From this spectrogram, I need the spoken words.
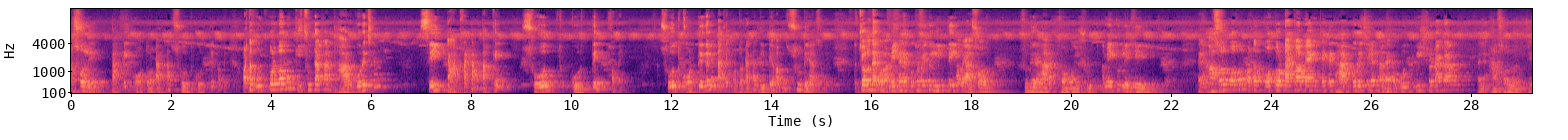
আসলে তাকে কত টাকা শোধ করতে হবে? অর্থাৎ উৎপলবাবু কিছু টাকা ধার করেছেন, সেই টাকাটা তাকে শোধ করতে হবে। শোধ করতে গেলে তাকে কত টাকা দিতে হবে সুদে আসলে? তো চলো দেখো, আমি এখানে প্রথমে তো লিখতেই হবে আসল, সুদের হার, সময়, সুদ। আমি একটু লিখেই লিখি তাহলে আসল কত? অর্থাৎ কত টাকা ব্যাংক থেকে ধার করেছিলেন? না, দেখো, বত্রিশশো টাকা তাহলে আসল হচ্ছে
